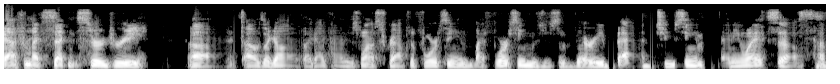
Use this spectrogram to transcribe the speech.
after my second surgery, uh, I was like, oh, like I kind of just want to scrap the four seam. My four seam was just a very bad two seam anyway, so I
